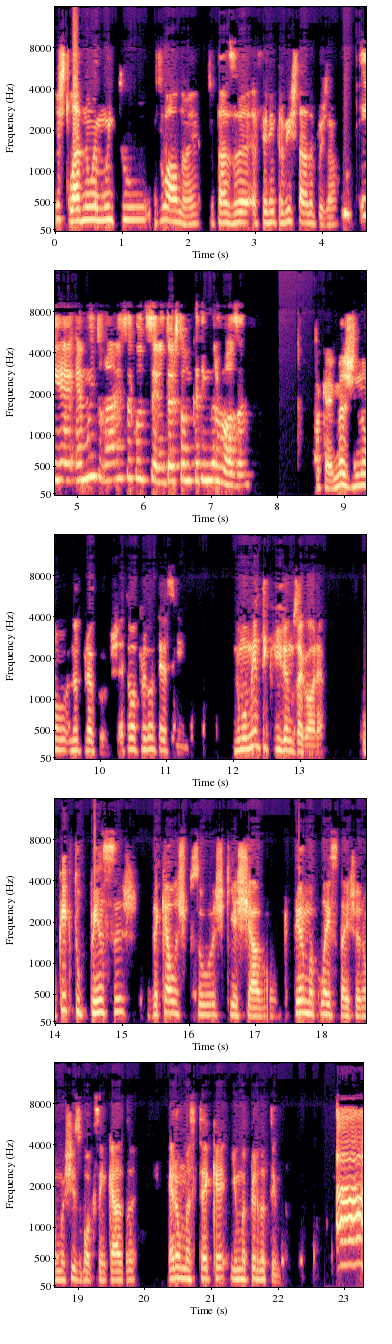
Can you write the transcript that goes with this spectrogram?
este lado não é muito usual, não é? Tu estás a, a ser entrevistada, pois não? E é, é, muito raro isso acontecer, então estou um bocadinho nervosa. Ok, mas não, não te preocupes. Então a pergunta é a seguinte: no momento em que vivemos agora, o que é que tu pensas daquelas pessoas que achavam que ter uma PlayStation ou uma Xbox em casa era uma seca e uma perda de tempo? Ah!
